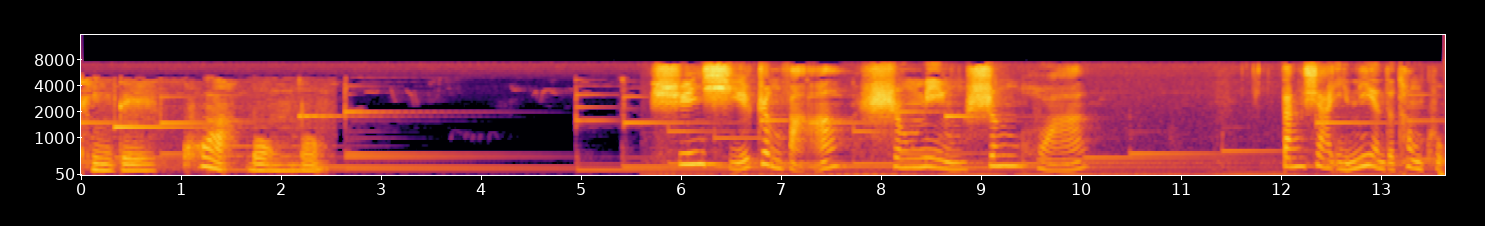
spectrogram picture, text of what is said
天地看茫茫。熏习正法，生命升华。当下一念的痛苦，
